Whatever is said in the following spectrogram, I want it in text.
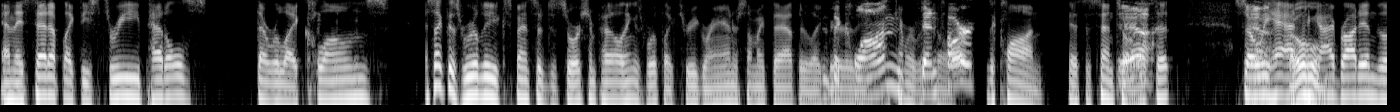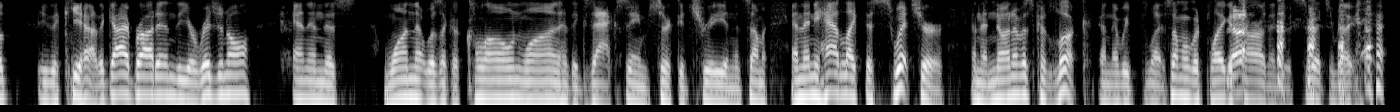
And they set up like these three pedals that were like clones. It's like this really expensive distortion pedal. I think it's worth like three grand or something like that. They're like the bigger than- I can't Klon remember what it's called. Centaur? The Klon. Yeah, it's a Centaur. Yeah. That's it. So Yeah. we had Boom. the guy brought in the, the yeah the guy brought in the original, and then this one that was like a clone one had the exact same circuitry, and then someone and then he had like the switcher, and then none of us could look, and then we'd play. Someone would play guitar, and then do a switch, and be like,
